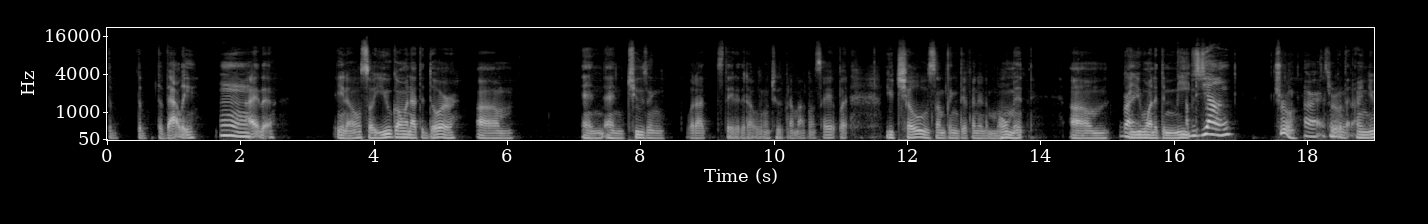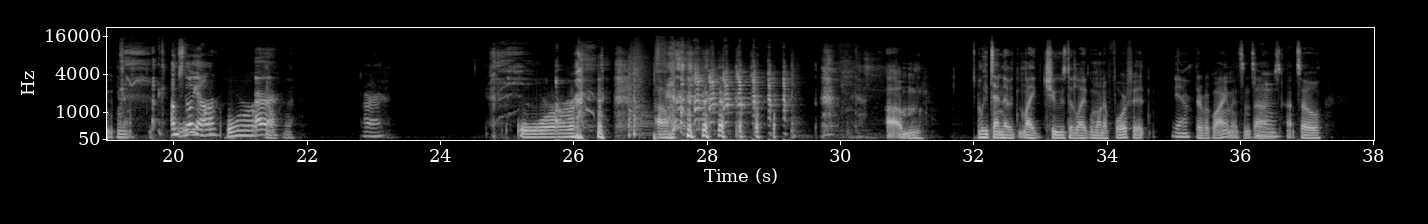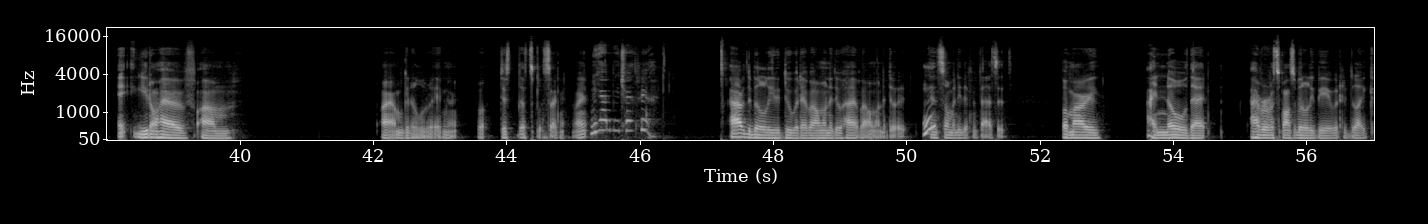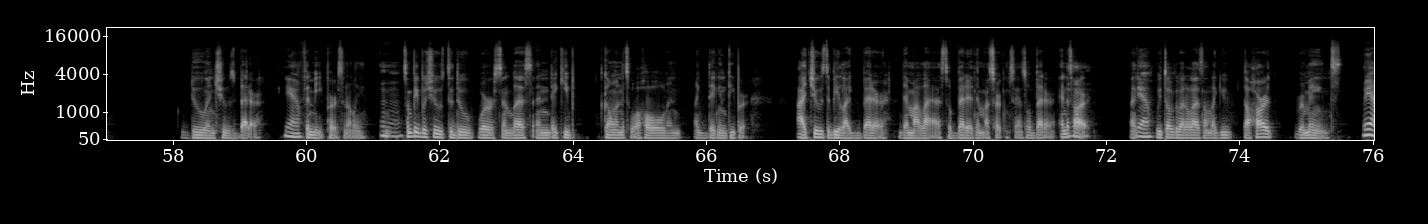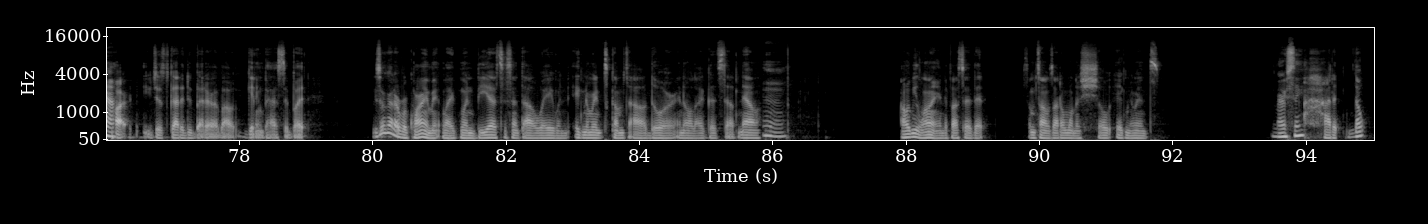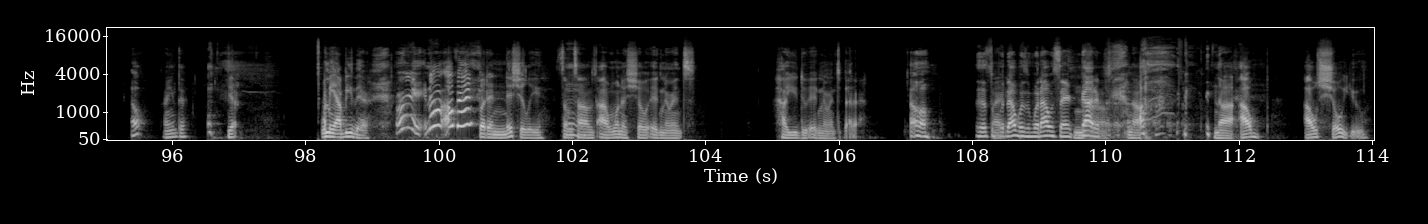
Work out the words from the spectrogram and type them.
the the, the valley either. You know, so you going at the door um and and choosing what I stated that I was going to choose, but I'm not going to say it. But you chose something different in the moment, um, Right. you wanted to meet. i was young true, all right true, and you, you know, i'm still young or Er. no, right or um, we tend to like choose to like want to forfeit yeah the requirements sometimes. Uh, So it, you don't have. um All right, I'm gonna get a little ignorant for just that split second, right? we gotta be transparent I have the ability to do whatever I want to do, however I want to do it, in so many different facets. But Mari, I know that I have a responsibility to be able to like do and choose better yeah for me personally. Mm-hmm. Some people choose to do worse and less, and they keep going into a hole and like digging deeper. I choose to be like better than my last, or better than my circumstance, or better, and it's mm-hmm. hard. Like Yeah. we talked about it last time. Like you, the hard remains yeah hard. You just got to do better about getting past it. But we still got a requirement, like when BS is sent our way, when ignorance comes to our door, and all that good stuff. Now, mm. I would be lying if I said that sometimes I don't want to show ignorance Mercy. how to nope. Oh, I ain't there. yep. I mean I'll be there. right. No, okay. But initially, hmm. sometimes I want to show ignorance how you do ignorance better. Oh, that's what that wasn't what I was saying. Got it. No. no, I'll I'll show you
